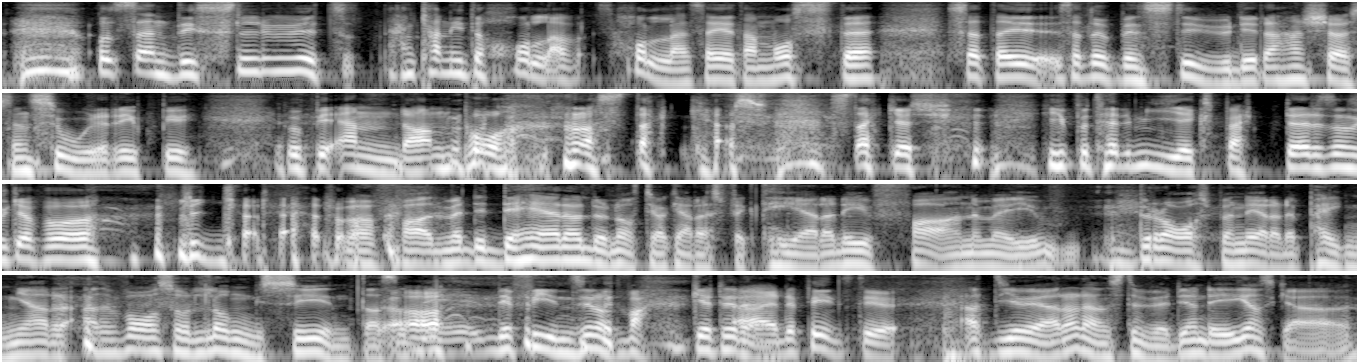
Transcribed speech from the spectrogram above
Och sen till slut, han kan inte hålla, hålla sig att han måste sätta, sätta upp en studie där han kör sensorer upp i, upp i ändan på några stackars, stackars hypotermiexperter som ska få ligga där. Vad fan, men det, det här är ändå något jag kan respektera. Det är fan i mig bra spenderade pengar. Att vara så långsynt alltså. Ja. Det, det finns ju något vackert i det. nej, det finns det ju. Att göra den studien, det är ganska...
